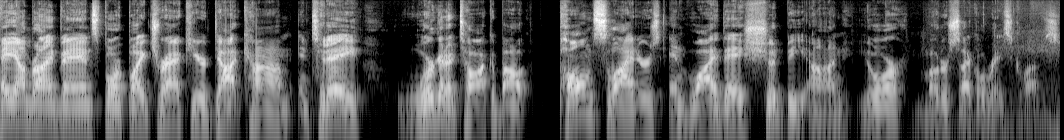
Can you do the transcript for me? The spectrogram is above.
Hey, I'm Brian Van, SportBikeTrackGear.com, and today we're going to talk about palm sliders and why they should be on your motorcycle race gloves.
